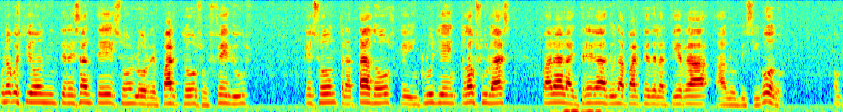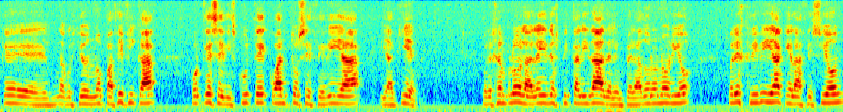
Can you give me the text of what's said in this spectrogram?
Una cuestión interesante son los repartos o fedus, que son tratados que incluyen cláusulas para la entrega de una parte de la tierra a los visigodos, aunque es una cuestión no pacífica porque se discute cuánto se cedía y a quién. Por ejemplo, la ley de hospitalidad del emperador Honorio prescribía que la cesión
